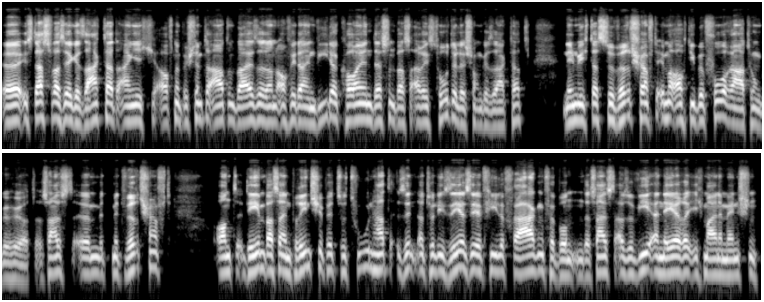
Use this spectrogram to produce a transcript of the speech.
äh, ist das, was er gesagt hat, eigentlich auf eine bestimmte Art und Weise dann auch wieder ein Wiederkäuen dessen, was Aristoteles schon gesagt hat, nämlich dass zur Wirtschaft immer auch die Bevorratung gehört. Das heißt, äh, mit, mit Wirtschaft und dem, was ein Principe zu tun hat, sind natürlich sehr, sehr viele Fragen verbunden. Das heißt also, wie ernähre ich meine Menschen?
